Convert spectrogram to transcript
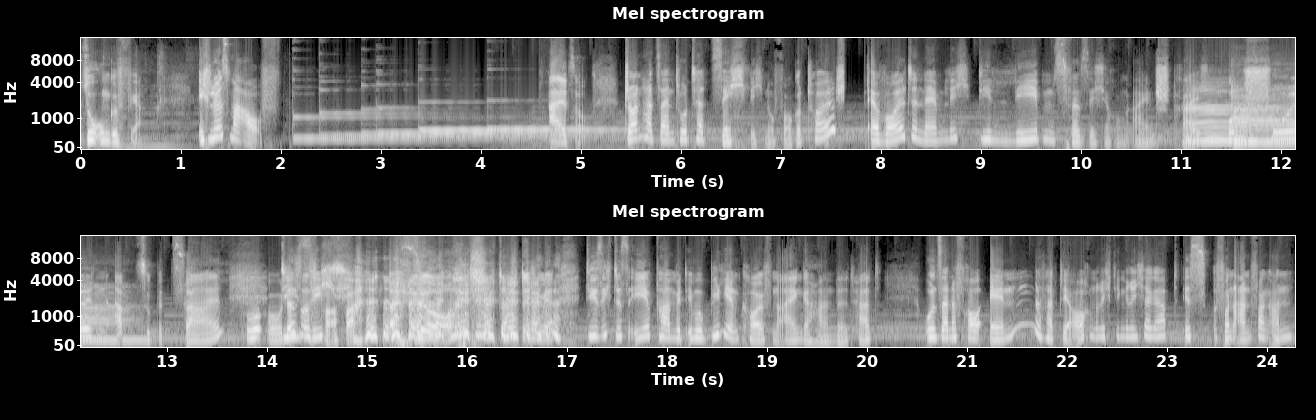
So ungefähr. Ich löse mal auf. Also, John hat seinen Tod tatsächlich nur vorgetäuscht. Er wollte nämlich die Lebensversicherung einstreichen, ah. um Schulden abzubezahlen. Oh, oh, das ist sich, Papa. so, dachte ich mir, die sich das Ehepaar mit Immobilienkäufen eingehandelt hat. Und seine Frau Anne, das habt ihr auch einen richtigen Riecher gehabt, ist von Anfang an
